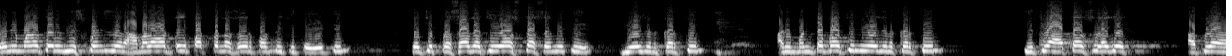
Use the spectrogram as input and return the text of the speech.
यांनी मला तरी वीस पंचवीस हजार. आम्हाला वाटतं की पाच पन्नास हजार पब्लिक इथे येतील. त्याची प्रसादाची व्यवस्था समिती नियोजन करतील आणि मंटपाचे नियोजन करतील. इथल्या आताच लगेच आपला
